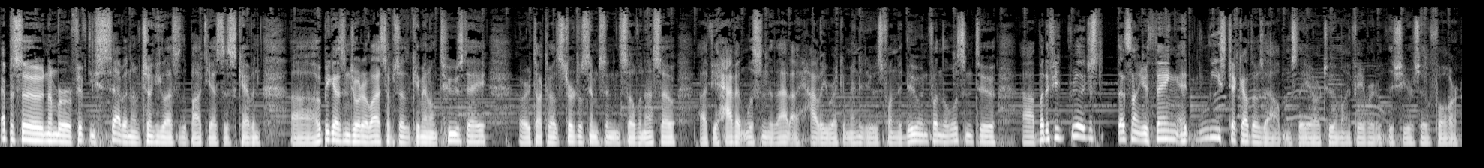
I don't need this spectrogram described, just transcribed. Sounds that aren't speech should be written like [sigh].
episode number 57 of Chunky Glasses, the podcast. This is Kevin. I uh, hope you guys enjoyed our last episode that came out on Tuesday, where we talked about Sturgill Simpson and Sylvan Esso. Uh, if you haven't listened to that, I highly recommend it. It was fun to do and fun to listen to. Uh, but if you really just, that's not your thing, at least check out those albums. They are two of my favorite of this year so far.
